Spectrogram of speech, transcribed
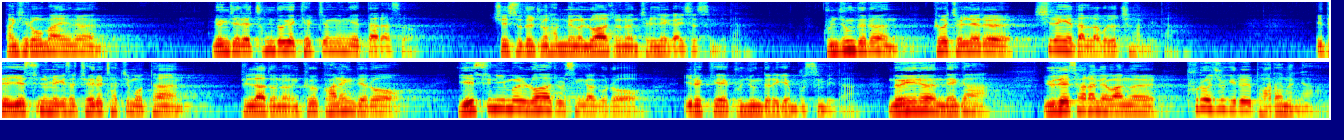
당시 로마에는 명절에 총독의 결정에 따라서 죄수들 중 한 명을 놓아주는 전례가 있었습니다. 군중들은 그 전례를 실행해 달라고 요청합니다. 이때 예수님에게서 죄를 찾지 못한 빌라도는 그 관행대로 예수님을 놓아줄 생각으로 이렇게 군중들에게 묻습니다. 너희는 내가 유대 사람의 왕을 풀어주기를 바라느냐?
